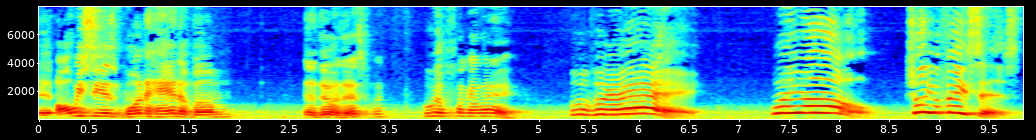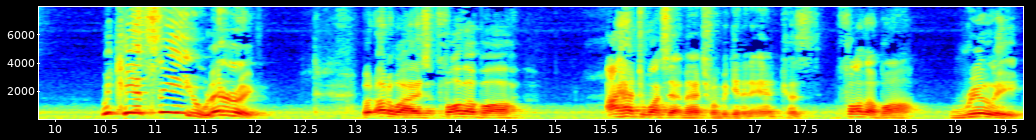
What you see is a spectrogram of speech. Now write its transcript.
Uh, All we see is one hand of them uh, doing this. Who the fuck are they? Who the fuck are they? Well, yo! Show your faces! We can't see you, literally! But otherwise, Fallah Bahh, I had to watch that match from beginning to end because Fallah Bahh really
